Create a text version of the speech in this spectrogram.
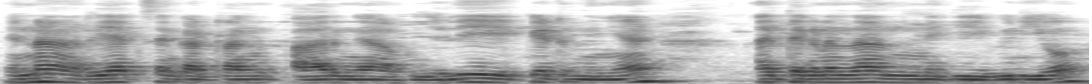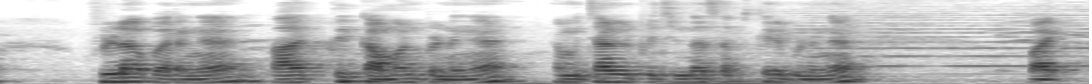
என்ன ரியாக்ஷன் காட்டுறாங்கன்னு பாருங்க அப்படின்னு சொல்லி கேட்டிருந்தீங்க. அதுக்கு தக்கன தான் இன்றைக்கி வீடியோ ஃபுல்லாக பாருங்கள் பார்த்து கமெண்ட் பண்ணுங்கள் நம்ம சேனல் பிடிச்சிருந்தா சப்ஸ்கிரைப் பண்ணுங்கள் பாய்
